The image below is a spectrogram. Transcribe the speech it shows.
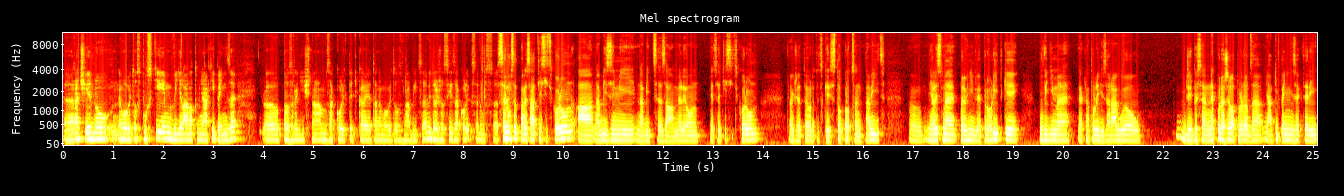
radši jednou nemovitost pustím, vydělá na tom nějaký peníze. Eh, prozradíš nám, za kolik teďka je ta nemovitost v nabídce? Vydržel si ji za kolik? 700? 750 tisíc korun a nabízím ji v nabídce za milion 500 tisíc korun, takže teoreticky 100% navíc. Eh, měli jsme první dvě prohlídky, uvidíme, jak na to lidi zareagují. Když by se nepodařila prodat za nějaký peníze, který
